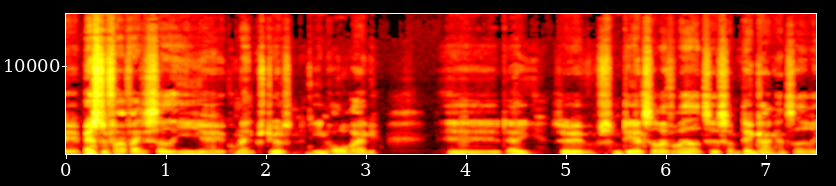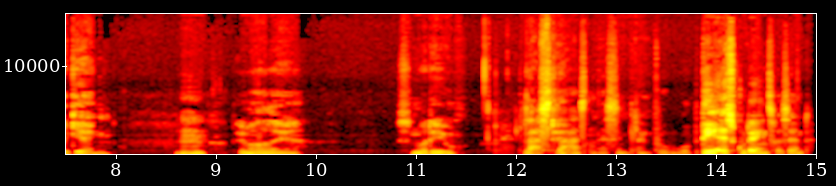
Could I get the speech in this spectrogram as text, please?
øh, bedstefar faktisk sad i øh, kommunalbestyrelsen i en årrække øh, mm. deri, så, som det altid refererede til, som dengang han sad i regeringen. Mm-hmm. Det er meget, øh, sådan var det jo. Lars Larsen er simpelthen på Hurup. Det er sgu da interessant.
